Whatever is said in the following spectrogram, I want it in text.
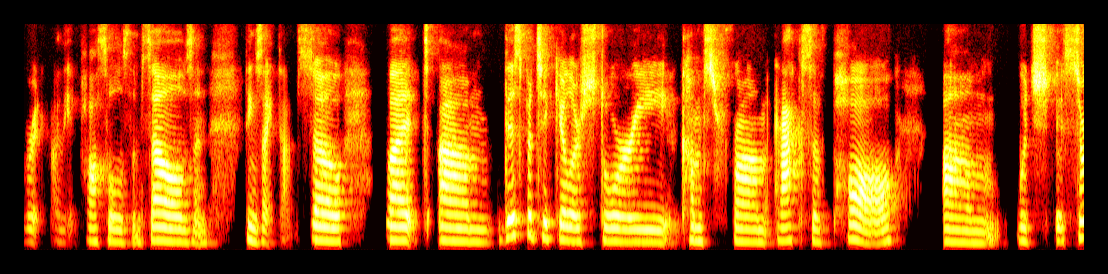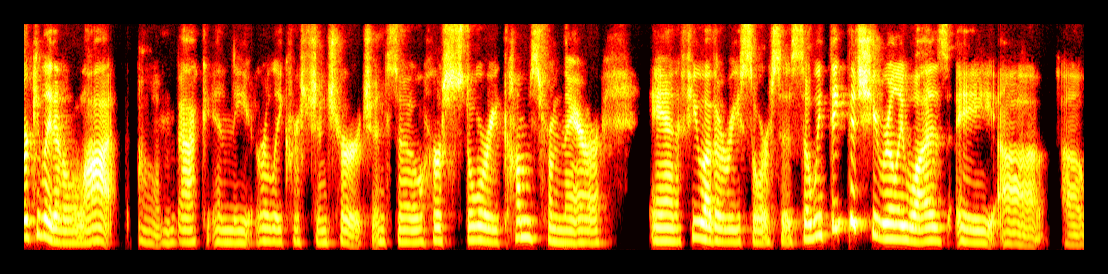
written by the apostles themselves and things like that. So, but um, this particular story comes from Acts of Paul, um, which circulated a lot um, back in the early Christian church. And so her story comes from there and a few other resources. So we think that she really was a, uh, a,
